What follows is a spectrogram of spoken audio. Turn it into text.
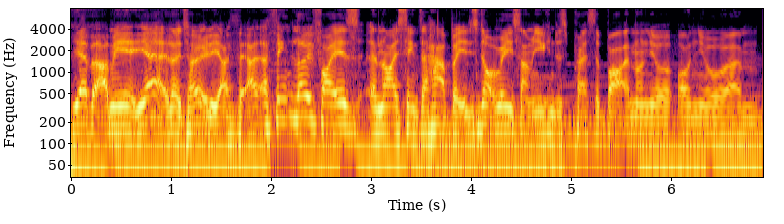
Yeah, but I mean, yeah, no, totally. I, th- I I think lo-fi is a nice thing to have, but it's not really something you can just press a button on your on your um,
